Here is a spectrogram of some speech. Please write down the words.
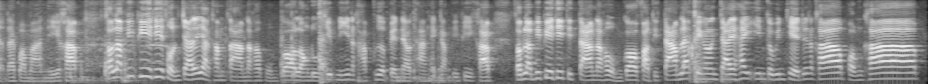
จะได้ประมาณนี้ครับสำหรับพี่ๆที่สนใจและอยากทำตามนะครับผมก็ลองดูคลิปนี้นะครับเพื่อเป็นแนวทางให้กับพี่ๆครับสำหรับพี่ๆที่ติดตามนะครับผมก็ฝากติดตามและเป็นกำลังใจให้อินกับวินเทจด้วยนะครับผมครับ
